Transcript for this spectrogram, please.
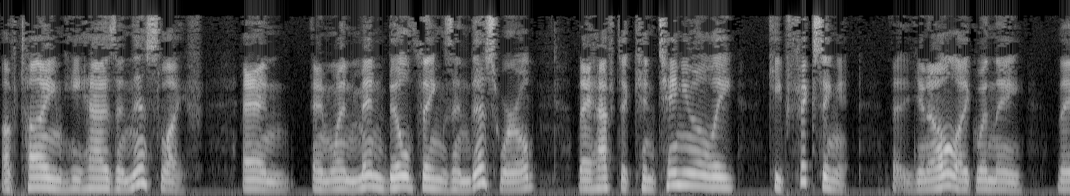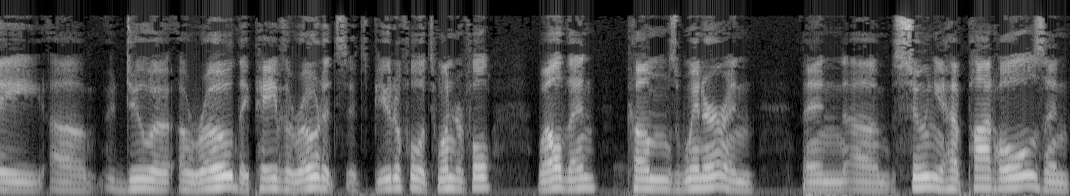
of time he has in this life. And and when men build things in this world, they have to continually keep fixing it. Uh, you know, like when they they um, do a, a, road. They pave the road. It's it's beautiful. It's wonderful. Well, then comes winter, and and um, soon you have potholes, and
